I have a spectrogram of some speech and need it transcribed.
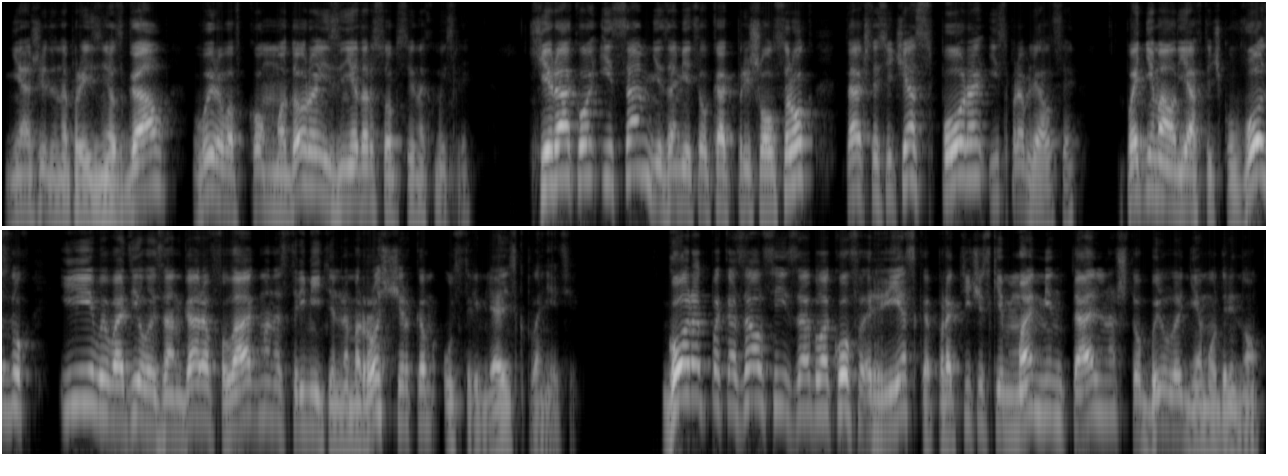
неожиданно произнес Гал, вырвав Коммодора из недр собственных мыслей. Хирако и сам не заметил, как пришел срок, так что сейчас споро исправлялся. Поднимал яхточку в воздух и выводил из ангара флагмана стремительным росчерком, устремляясь к планете. Город показался из-за облаков резко, практически моментально, что было не мудрено.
